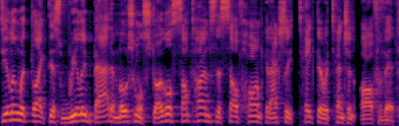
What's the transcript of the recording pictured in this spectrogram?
dealing with like this really bad emotional struggle, sometimes the self-harm can actually take their attention off of it,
